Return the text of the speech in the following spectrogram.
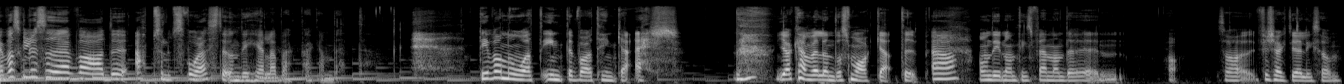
Eh, vad skulle du säga var det absolut svåraste under hela backpackandet? Det var nog att inte bara tänka äsch. Jag kan väl ändå smaka typ. Ja. Om det är någonting spännande ja, så försökte jag liksom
